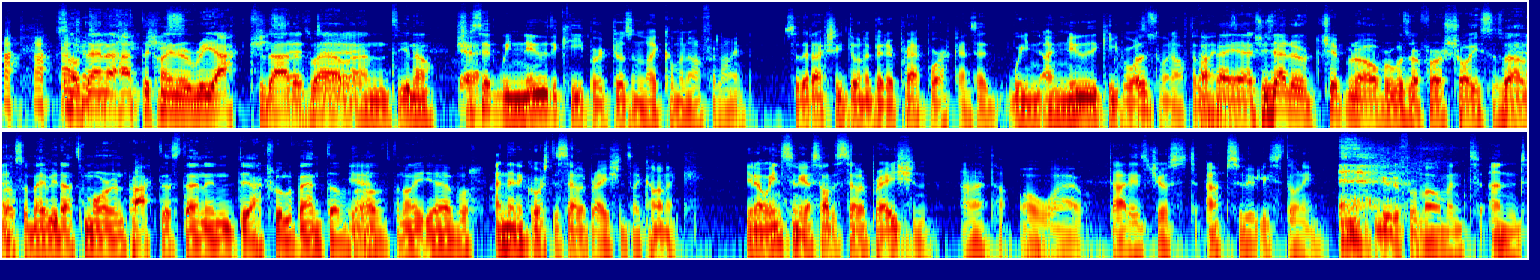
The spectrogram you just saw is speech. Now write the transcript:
so then I had to kind of react to that said, as well, uh, and you know, She said we knew the keeper doesn't like coming off her line. So they'd actually done a bit of prep work and said we I knew the keeper wasn't coming off the line. Okay, yeah. She said her chipping over was her first choice as well, though. So maybe that's more in practice than in the actual event of, Yeah. of the night. Yeah, but And then, of course, the celebration's iconic. You know, instantly I saw the celebration and I thought, oh, wow, that is just absolutely stunning. Beautiful moment. And,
